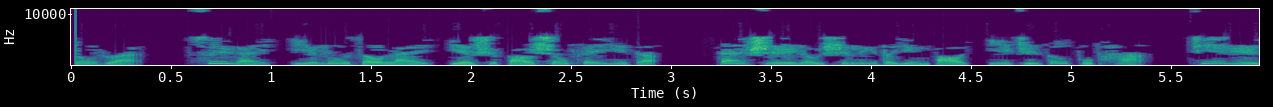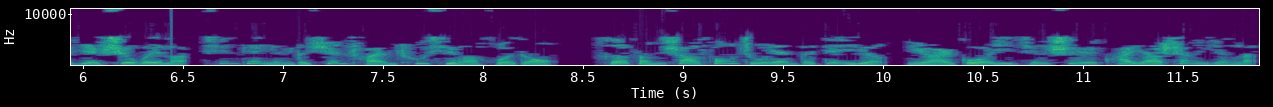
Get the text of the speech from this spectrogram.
柔软。虽然一路走来也是饱受非议的，但是有实力的颖宝一直都不怕。近日也是为了新电影的宣传出席了活动，和冯绍峰主演的电影《女儿国》已经是快要上映了。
